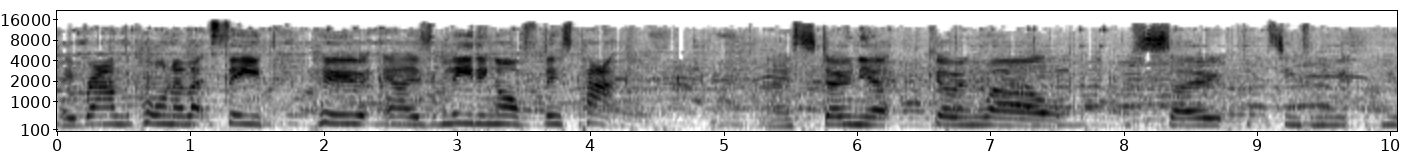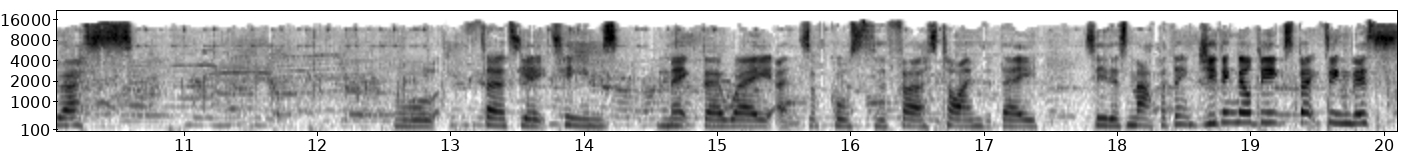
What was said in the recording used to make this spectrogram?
They round the corner. Let's see who is leading off this pack. Estonia going well. So, team from the US, all 38 teams make their way, and it's of course the first time that they see this map. I think. Do you think they'll be expecting this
